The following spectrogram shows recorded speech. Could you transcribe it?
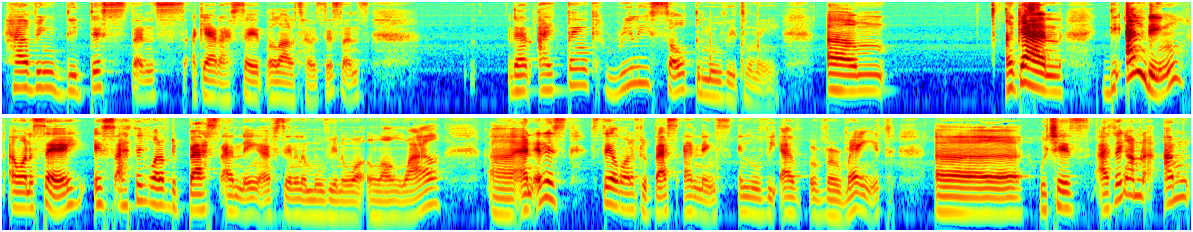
having the distance. Again, I say it a lot of times, distance that I think really sold the movie to me. Um, again, the ending I want to say is I think one of the best ending I've seen in a movie in a, a long while. uh, and it is still one of the best endings in movie ever made. Uh, which is I think I'm not, I'm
